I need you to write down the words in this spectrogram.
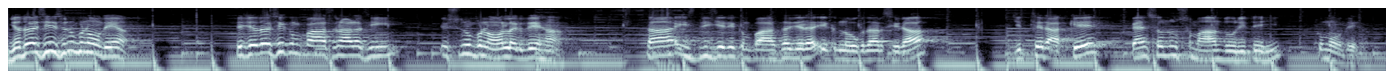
ਜਦੋਂ ਅਸੀਂ ਇਸ ਨੂੰ ਬਣਾਉਂਦੇ ਹਾਂ, ਤੇ ਜਦੋਂ ਅਸੀਂ ਕੰਪਾਸ ਨਾਲ ਅਸੀਂ ਇਸ ਨੂੰ ਬਣਾਉਣ ਲੱਗਦੇ ਹਾਂ ਤਾਂ ਇਸ ਦੀ ਜਿਹੜੀ ਕੰਪਾਸ ਦਾ ਜਿਹੜਾ ਇੱਕ ਨੋਕਦਾਰ ਸਿਰਾ, ਜਿੱਥੇ ਰੱਖ ਕੇ ਪੈਨਸਲ ਨੂੰ ਸਮਾਨ ਦੂਰੀ ਤੇ ਹੀ ਘੁਮਾਉਂਦੇ ਹਨ।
